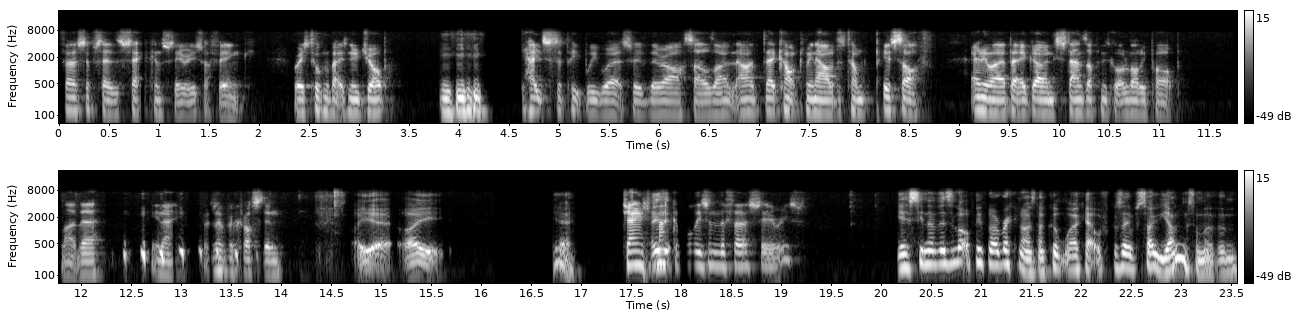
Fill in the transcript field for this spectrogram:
first episode of the second series, I think, where he's talking about his new job. He hates the people he works with. They're arseholes. I, I, they come up to me now. I just tell them to piss off. Anyway, I better go. And he stands up and he's got a lollipop, like there, you know, river crossing. Oh, yeah, I yeah. James Is it- McAvoy's in the first series. yes, you know, there's a lot of people I recognise and I couldn't work out because they were so young. Some of them.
